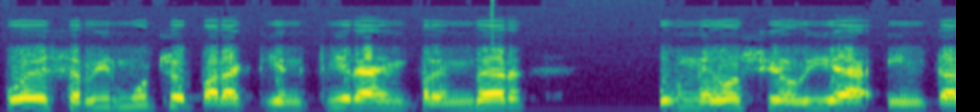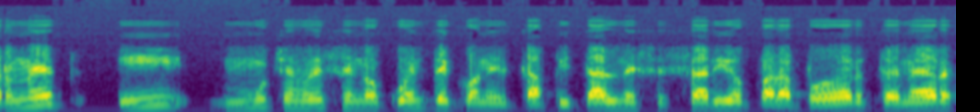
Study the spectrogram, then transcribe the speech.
puede servir mucho para quien quiera emprender un negocio vía internet y muchas veces no cuente con el capital necesario para poder tener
